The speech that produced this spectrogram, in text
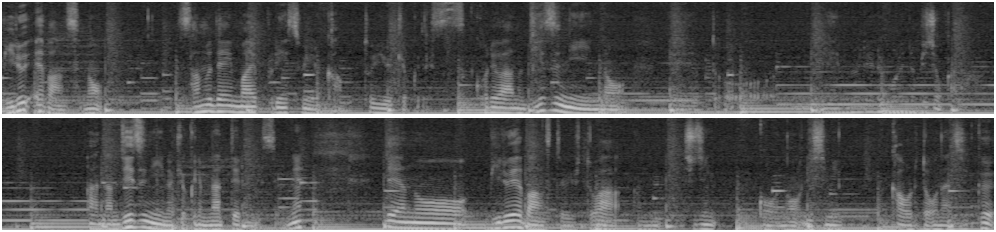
ビル・エヴァンスの「Someday My Prince Will Come」という曲です。これはあのディズニーのえっ、と「眠れる森の美女」かな。あのディズニーの曲にもなってるんですよね。であのビル・エヴァンスという人はあの主人公の西見薫と同じく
